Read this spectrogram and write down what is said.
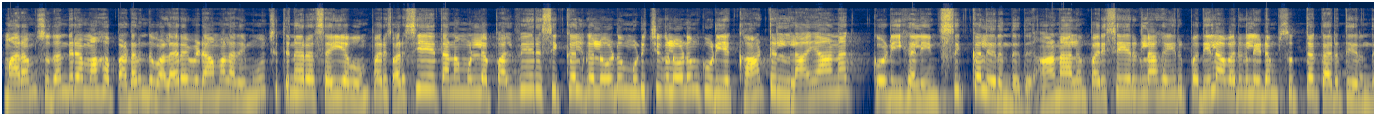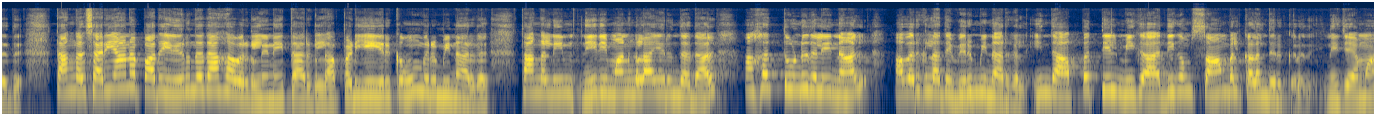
மரம் சுதந்திரமாக படர்ந்து வளர விடாமல் அதை மூச்சு திணற செய்யவும் பரி பரிசயத்தனமுள்ள பல்வேறு சிக்கல்களோடும் முடிச்சுகளோடும் கூடிய காட்டு லயான கொடிகளின் சிக்கல் இருந்தது. ஆனாலும் பரிசெயர்களாக இருப்பதில் அவர்களிடம் சுத்த கருத்து இருந்தது. தாங்கள் சரியான பாதையில் இருந்ததாக அவர்கள் நினைத்தார்கள். அப்படியே இருக்கவும் விரும்பினார்கள். தாங்கள் நீதிமான்களாயிருந்ததால் அகத்தூண்டுதலினால் அவர்கள் அதை விரும்பினார்கள். இந்த அப்பத்தில் மிக அதிகம் சாம்பல் கலந்திருக்கிறது. நிஜமா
